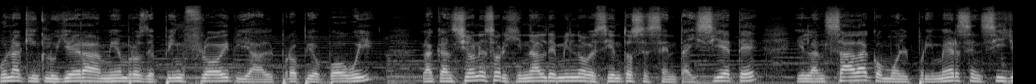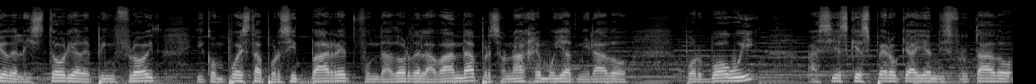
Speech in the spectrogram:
una que incluyera a miembros de Pink Floyd y al propio Bowie. La canción es original de 1967 y lanzada como el primer sencillo de la historia de Pink Floyd y compuesta por Sid Barrett, fundador de la banda, personaje muy admirado por Bowie. Así es que espero que hayan disfrutado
